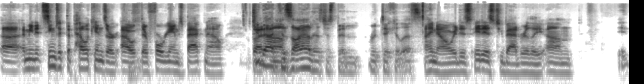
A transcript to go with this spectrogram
uh, I mean, it seems like the Pelicans are out; they're four games back now. too but, bad um, because Zion has just been ridiculous. I know it is. It is too bad, really. Um, it-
